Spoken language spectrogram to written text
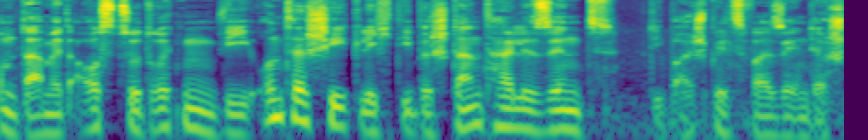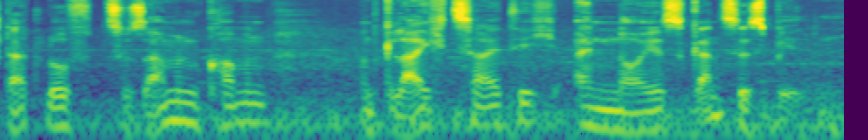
um damit auszudrücken, wie unterschiedlich die Bestandteile sind, die beispielsweise in der Stadtluft zusammenkommen und gleichzeitig ein neues Ganzes bilden.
